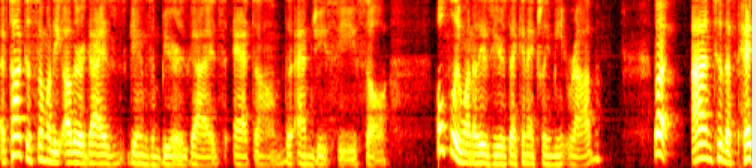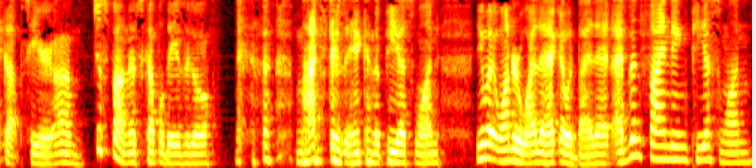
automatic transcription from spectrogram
I've talked to some of the other guys, games and beer guys at um, the MGC. So hopefully one of these years I can actually meet Rob. But on to the pickups here. Um, just found this a couple days ago. Monsters Inc. and the PS1. You might wonder why the heck I would buy that. I've been finding PS1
